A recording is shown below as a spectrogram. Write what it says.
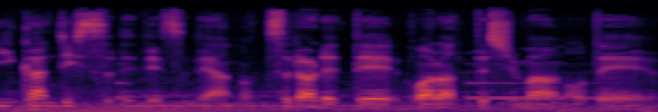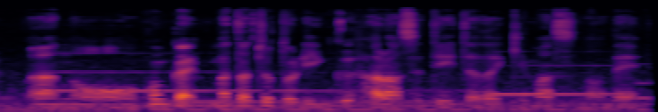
いい感じっすでですねあのつられて笑ってしまうのであの今回またちょっとリンク貼らせていただきますのでこ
